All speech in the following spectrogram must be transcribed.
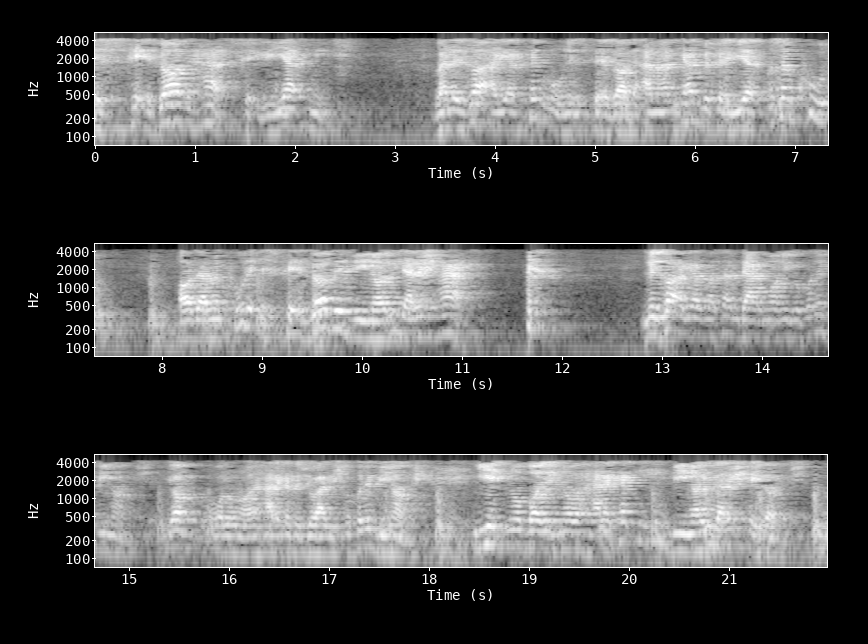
استعداد هست فعلیت نیست. و لذا اگر طبق اون استعداد عمل کرد به فعلیت مثلا کور آدم کور استعداد بینایی درش هست. لذا اگر مثلا درمانی بکنه بینا میشه. یا قول حرکت جوهریش بکنه بینا میشه. یک نوع با یک نوع حرکتی این بینایی برش پیدا میشه.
